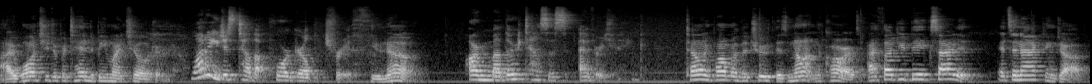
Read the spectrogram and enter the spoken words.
I want you to pretend to be my children. Why don't you just tell that poor girl the truth? You know. Our mother tells us everything. Telling Palmer the truth is not in the cards. I thought you'd be excited. It's an acting job.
